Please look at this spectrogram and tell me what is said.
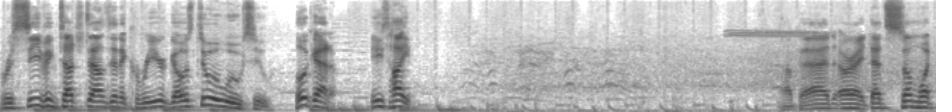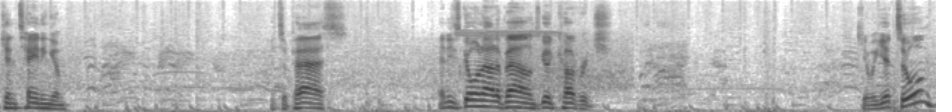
Receiving touchdowns in a career goes to Owusu. Look at him. He's hype. Not bad. All right, that's somewhat containing him. It's a pass. And he's going out of bounds. Good coverage. Can we get to him?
